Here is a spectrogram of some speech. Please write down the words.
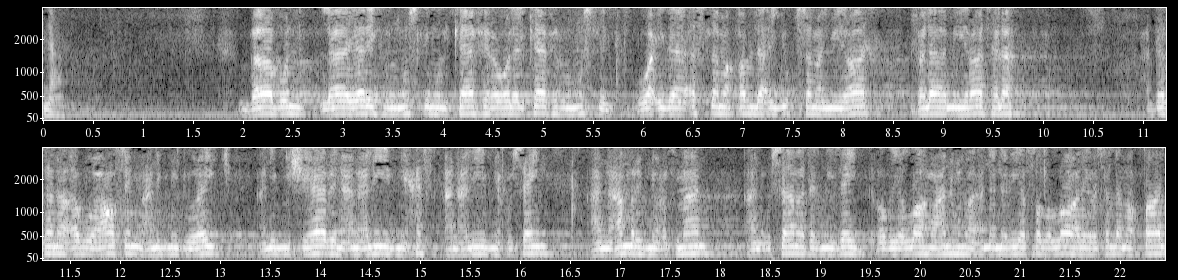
نعم. باب لا يرث المسلم الكافر ولا الكافر المسلم وإذا أسلم قبل أن يقسم الميراث فلا ميراث له. حدثنا أبو عاصم عن ابن جريج عن ابن شهاب عن علي بن حس عن علي بن حسين عن عمرو بن عثمان عن أسامة بن زيد رضي الله عنهما أن النبي صلى الله عليه وسلم قال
